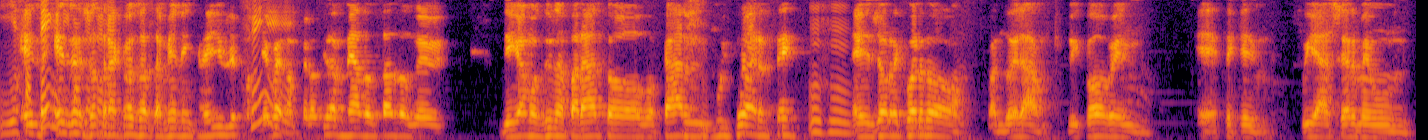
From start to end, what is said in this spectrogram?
Y esa técnica Esa es otra cosa también increíble, porque bueno, pero Dios me ha dotado de digamos, de un aparato vocal muy fuerte. Eh, yo recuerdo cuando era muy joven este, que fui a hacerme un,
